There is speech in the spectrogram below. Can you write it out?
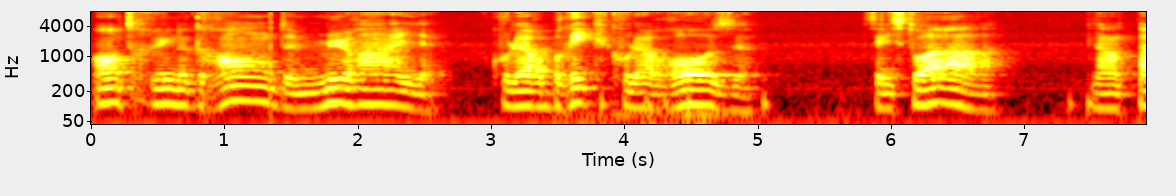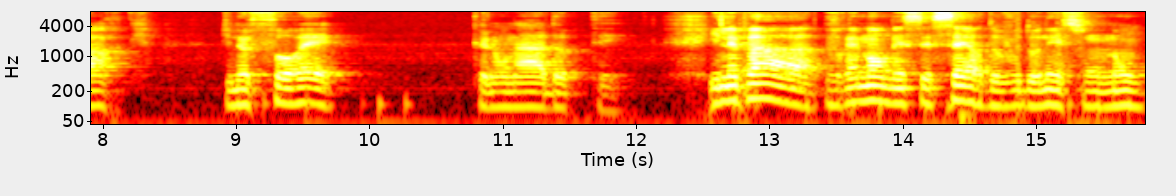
entre une grande muraille, couleur brique, couleur rose. C'est l'histoire d'un parc, d'une forêt que l'on a adoptée. Il n'est pas vraiment nécessaire de vous donner son nom.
